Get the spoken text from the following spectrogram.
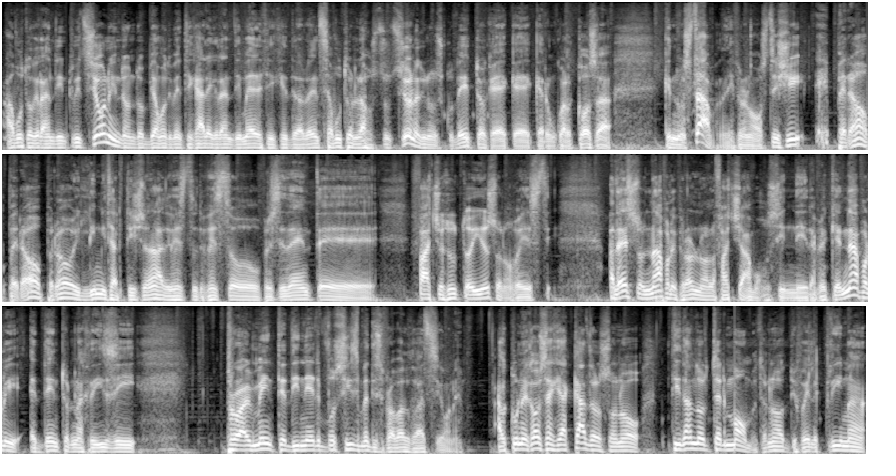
ha avuto grandi intuizioni, non dobbiamo dimenticare i grandi meriti che De Lorenzo ha avuto nella costruzione di uno scudetto che, che, che era un qualcosa che non stava nei pronostici, e però, però, però il limite artigianale di questo, di questo presidente faccio tutto io sono questi. Adesso il Napoli però non la facciamo così nera, perché il Napoli è dentro una crisi probabilmente di nervosismo e di sopravvalutazione alcune cose che accadono sono ti danno il termometro no? di quel clima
